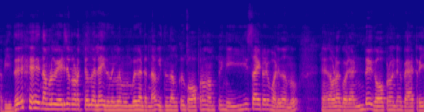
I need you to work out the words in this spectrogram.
അപ്പോൾ ഇത് നമ്മൾ മേടിച്ച പ്രൊഡക്റ്റ് ഒന്നുമല്ല ഇത് നിങ്ങൾ മുമ്പ് കണ്ടിട്ടുണ്ടാവും. ഇത് നമുക്ക് ഗോപ്രോ നമുക്ക് നൈസായിട്ടൊരു പണി തന്നു. നമ്മുടെ രണ്ട് ഗോപ്രോന്റെ ബാറ്ററി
